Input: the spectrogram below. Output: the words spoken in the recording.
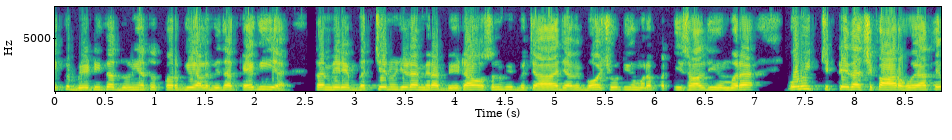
ਇੱਕ ਬੇਟੀ ਤਾਂ ਦੁਨੀਆ ਤੋਂ ਤੁਰ ਗਈ, ਅਲਵਿਦਾ ਕਹਿ ਗਈ ਹੈ ਤਾਂ ਮੇਰੇ ਬੱਚੇ ਨੂੰ ਜਿਹੜਾ ਮੇਰਾ ਬੇਟਾ ਉਸ ਨੂੰ ਵੀ ਬਚਾਇਆ ਜਾਵੇ, ਬਹੁਤ ਛੋਟੀ ਉਮਰ ਹੈ 25 ਸਾਲ ਦੀ ਉਮਰ ਹੈ ਉਹ ਵੀ ਚਿੱਟੇ ਦਾ ਸ਼ਿਕਾਰ ਹੋਇਆ ਤੇ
